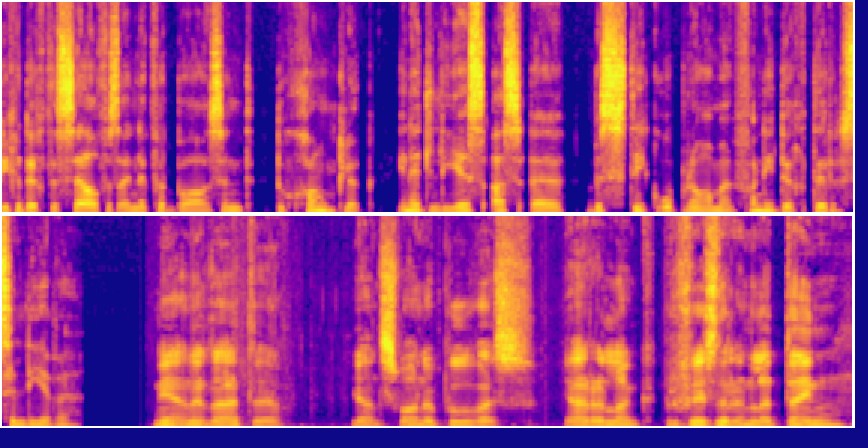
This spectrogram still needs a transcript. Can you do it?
Die gedigte self is eintlik verbasend toeganklik en dit lees as 'n bestiekopname van die digter se lewe. Nee, inderdaad, eh, Jan Swanepoel was jare lank professor in Latyn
